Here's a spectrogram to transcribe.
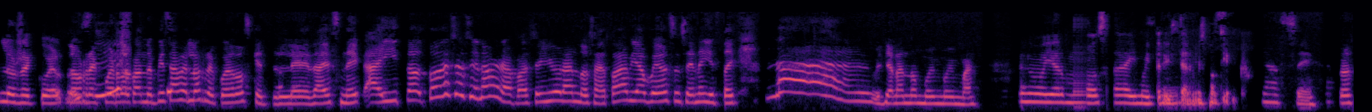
Los recuerdos. Los recuerdos, cuando empieza a ver los recuerdos que le da Snape, ahí toda esa escena me la pasé llorando, o sea, todavía veo esa escena y estoy llorando muy, muy mal. Es muy hermosa y muy triste al mismo tiempo. Ya sé, pero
